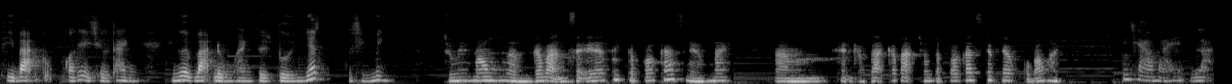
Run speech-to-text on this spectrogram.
thì bạn cũng có thể trở thành người bạn đồng hành tuyệt vời nhất của chính mình chúng mình mong rằng các bạn sẽ thích tập podcast ngày hôm nay. À, hẹn gặp lại các bạn trong tập podcast tiếp theo của Báo Hành xin chào và hẹn gặp lại.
